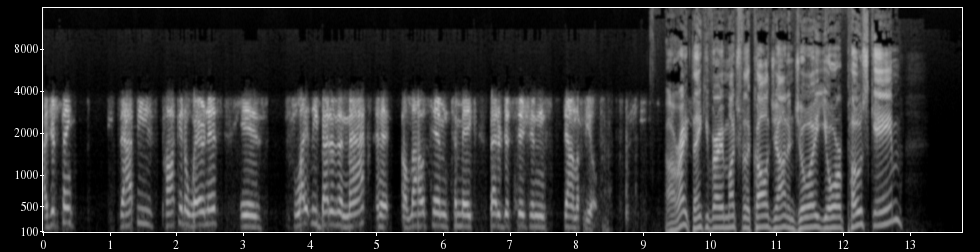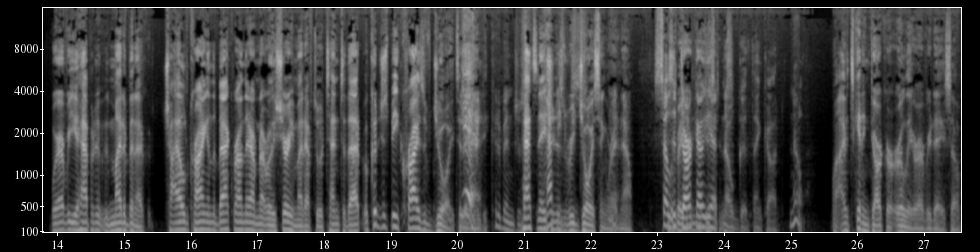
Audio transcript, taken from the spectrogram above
I just think Zappe's pocket awareness is slightly better than Max, and it allows him to make better decisions down the field. All right. Thank you very much for the call, John. Enjoy your post game. Wherever you happen to, it might have been a child crying in the background there. I'm not really sure. He might have to attend to that. It could just be cries of joy today, Yeah, Andy. could have been just Pat's Nation is rejoicing right Yeah. now. Is it dark in the out yet? No, good. Thank God. No. Well, it's getting darker earlier every day, so.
